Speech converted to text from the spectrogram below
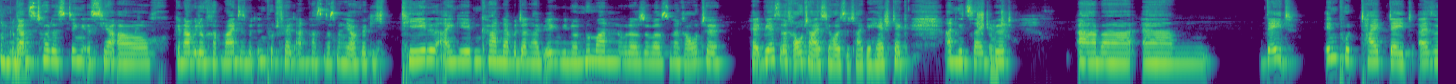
Und ein genau. ganz tolles Ding ist ja auch, genau wie du gerade meintest, mit Inputfeld anpassen, dass man ja auch wirklich Tel eingeben kann, damit dann halt irgendwie nur Nummern oder sowas, eine Raute, wie heißt es, Raute heißt ja heutzutage, Hashtag angezeigt Stimmt. wird. Aber ähm, Date, Input Type Date, also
